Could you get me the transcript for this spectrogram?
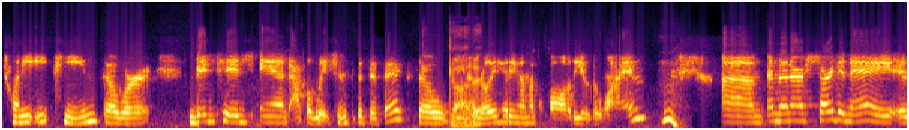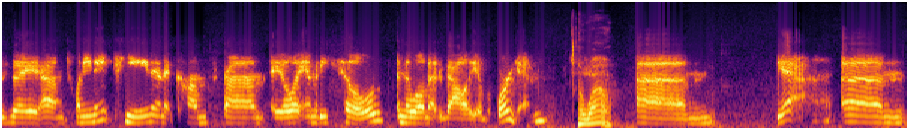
2018. So we're vintage and appellation specific. So you know, really hitting on the quality of the wine. Hmm. Um, and then our Chardonnay is a um, 2018, and it comes from Eola Amity Hills in the Willamette Valley of Oregon. Oh wow! Um, yeah. Um,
